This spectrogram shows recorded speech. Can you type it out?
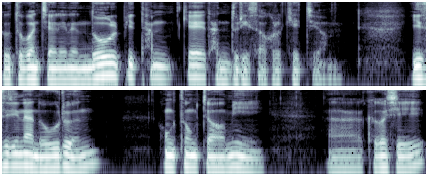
그 두 번째 연애는 노을빛 함께 단둘이서 그렇게 했지요. 이슬이나 노을은 공통점이 아, 그것이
